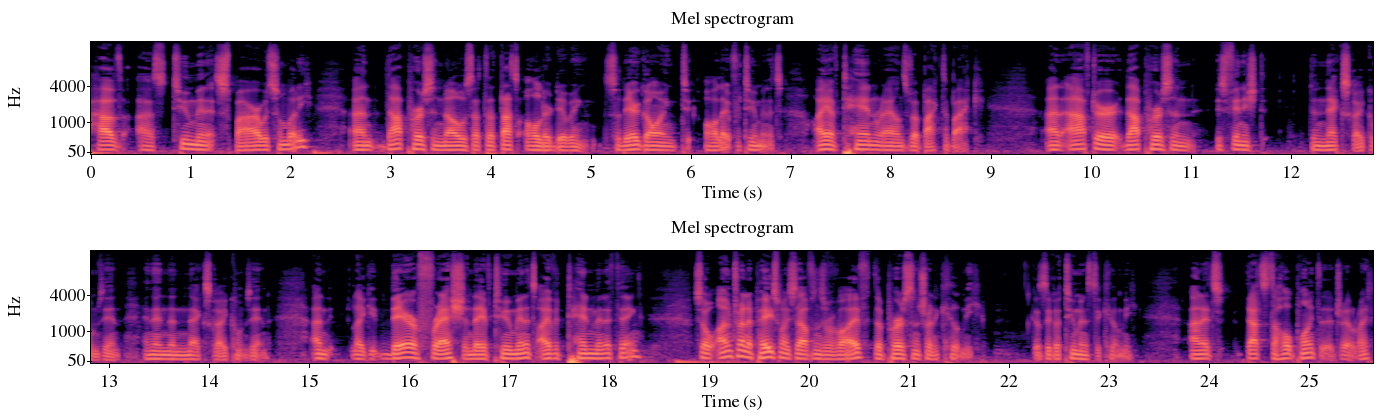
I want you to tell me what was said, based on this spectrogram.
have a two minute spar with somebody, and that person knows that, that that's all they're doing. So they're going to all out for two minutes. I have 10 rounds of it back to back. And after that person is finished, the next guy comes in, and then the next guy comes in. And like they're fresh and they have two minutes. I have a 10 minute thing. So I'm trying to pace myself and survive. The person's trying to kill me because they got two minutes to kill me. And it's that's the whole point of the drill, right?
